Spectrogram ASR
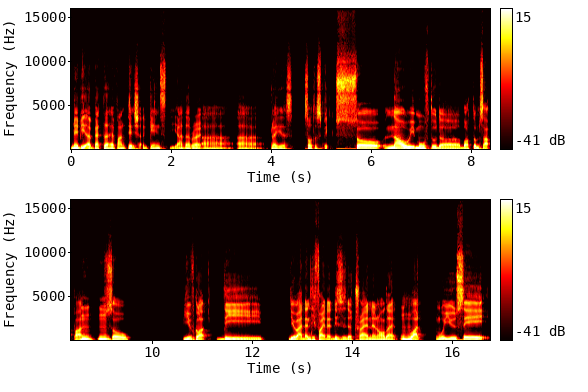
maybe a better advantage against the other Right. uh, uh, players, so to speak? So now we move to the bottoms up part. Mm, mm. So you've got the you identified that this is the trend and all that. Mhm. What would you say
